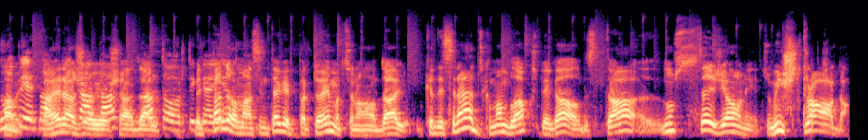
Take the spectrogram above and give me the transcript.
nopietnāk nekā dat- daļa. datoru Bet padomāsim tagad par to emocionālo daļu. Kad es redzu, ka man blakus pie galda tā, nu, sēž jaunietis un viņš strādā.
